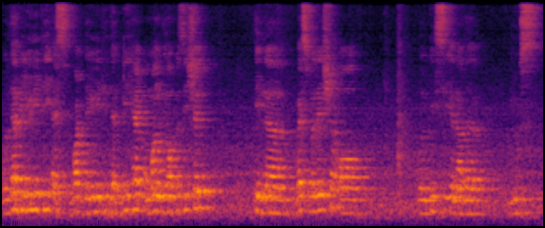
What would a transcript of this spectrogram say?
Will there be unity as what the unity that we had among the opposition in uh, West Malaysia, or will we see another loose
